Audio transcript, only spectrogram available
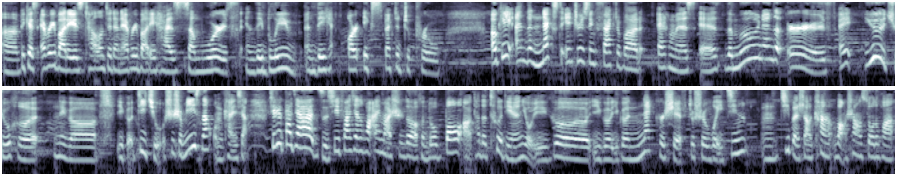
Uh, because everybody is talented and everybody has some worth and they believe and they are expected to prove. Okay, and the next interesting fact about Hermes is the moon and the earth。哎，月球和那个一个地球是什么意思呢？我们看一下。其实大家仔细发现的话，爱马仕的很多包啊，它的特点有一个一个一个 neckerchief，就是围巾。嗯，基本上看网上搜的话，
